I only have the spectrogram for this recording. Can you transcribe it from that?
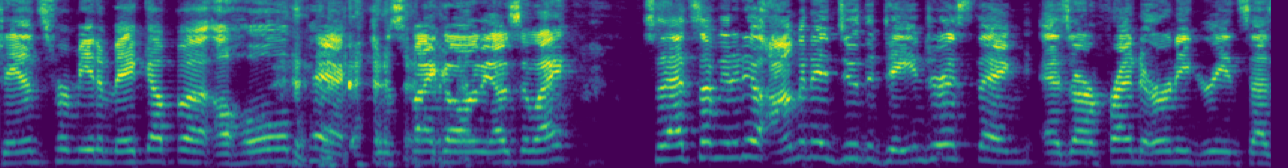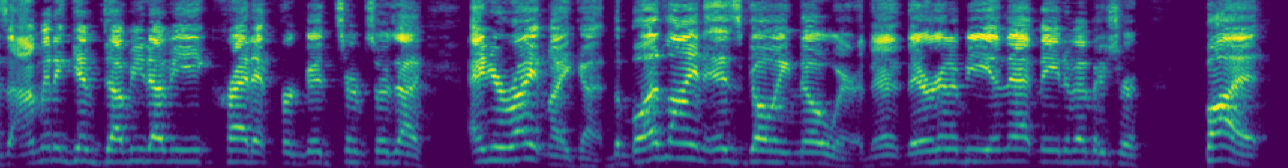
Chance for me to make up a, a whole pick just by going the other way. So that's what I'm going to do. I'm going to do the dangerous thing, as our friend Ernie Green says. I'm going to give WWE credit for good term storytelling. And you're right, Micah. The bloodline is going nowhere. They're, they're going to be in that main event picture, but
